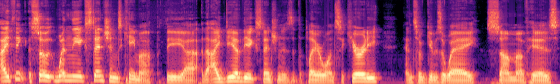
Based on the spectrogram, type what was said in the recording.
I think so. When the extensions came up, the uh, the idea of the extension is that the player wants security, and so gives away some of his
